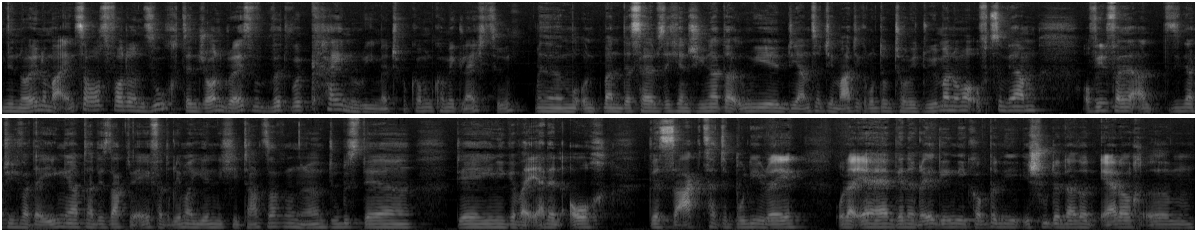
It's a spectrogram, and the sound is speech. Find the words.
eine neue Nummer 1 Herausforderin sucht, denn John Grace wird wohl kein Rematch bekommen, komme ich gleich zu. Ähm, und man deshalb sich entschieden hat, da irgendwie die ganze Thematik rund um Tori Dreamer nochmal aufzuwärmen. Auf jeden Fall hat sie natürlich was dagegen gehabt, hat gesagt, ey, verdreh mal hier nicht die Tatsachen, ja, du bist der, derjenige, weil er denn auch gesagt hatte, Bully Ray, oder er generell gegen die Company geshootet hat und er doch ähm,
